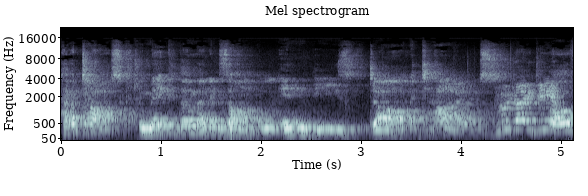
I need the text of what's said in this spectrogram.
have a task to make them an example in these dark times. Good idea! Of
